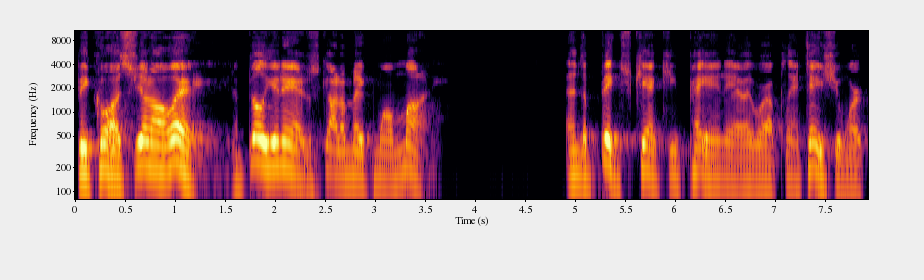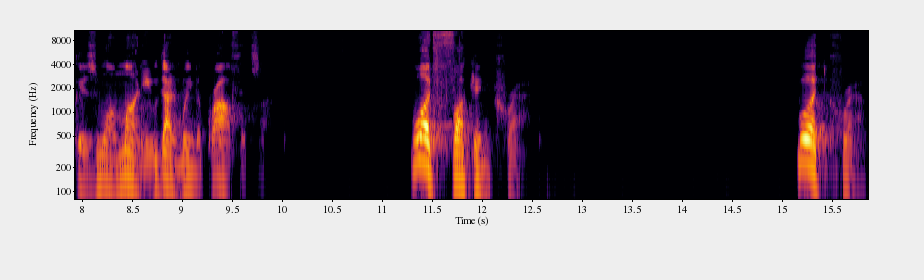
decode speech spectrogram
Because, you know, hey, the billionaires got to make more money. And the bigs can't keep paying their plantation workers more money. We got to bring the profits up. What fucking crap. What crap.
